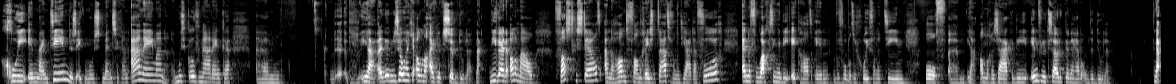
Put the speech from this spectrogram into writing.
groei in mijn team. Dus ik moest mensen gaan aannemen. Nou, daar moest ik over nadenken. Um, ja, en zo had je allemaal eigenlijk subdoelen. Nou, die werden allemaal vastgesteld aan de hand van resultaten van het jaar daarvoor. En de verwachtingen die ik had in bijvoorbeeld de groei van het team. Of um, ja, andere zaken die invloed zouden kunnen hebben op de doelen. Nou,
